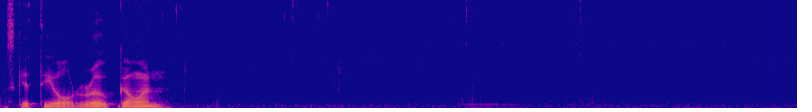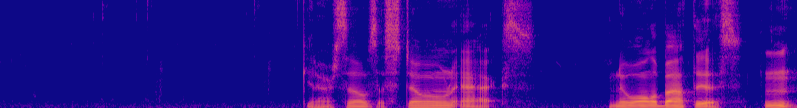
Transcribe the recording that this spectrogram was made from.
Let's get the old rope going. Get ourselves a stone axe. Know all about this. Hmm.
